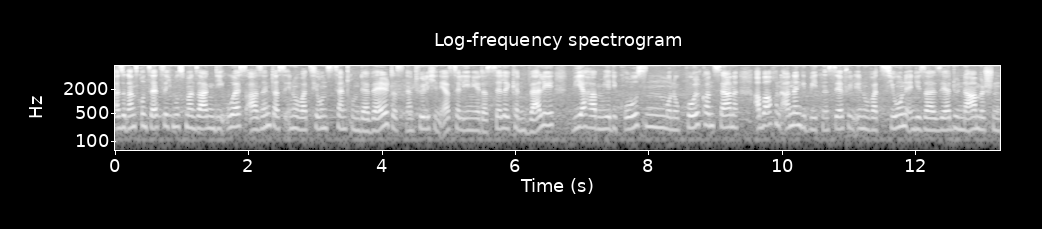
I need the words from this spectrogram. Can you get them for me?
Also ganz grundsätzlich muss man sagen, die USA sind das Innovationszentrum der Welt. Das ist natürlich in erster Linie das Silicon Valley. Wir haben hier die großen Monopolkonzerne, aber auch in anderen Gebieten ist sehr viel Innovation in dieser sehr dynamischen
